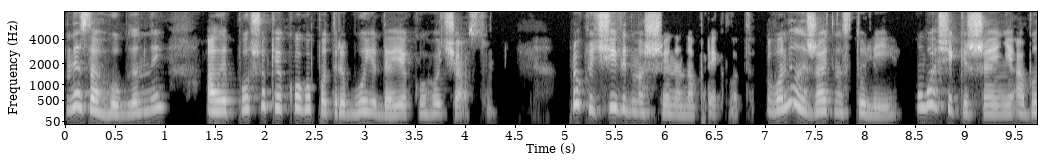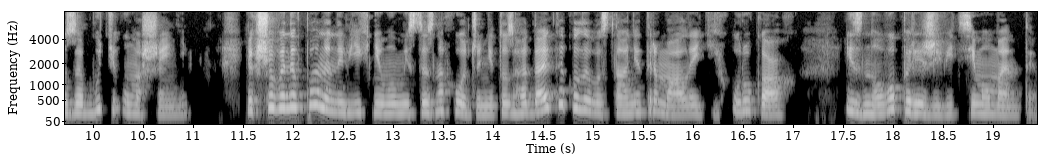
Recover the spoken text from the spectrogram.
не загублений, але пошук якого потребує деякого часу. Про ключі від машини, наприклад. Вони лежать на столі, у вашій кишені або забуті у машині. Якщо ви не впевнені в їхньому місцезнаходженні, то згадайте, коли востаннє тримали їх у руках, і знову переживіть ці моменти.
